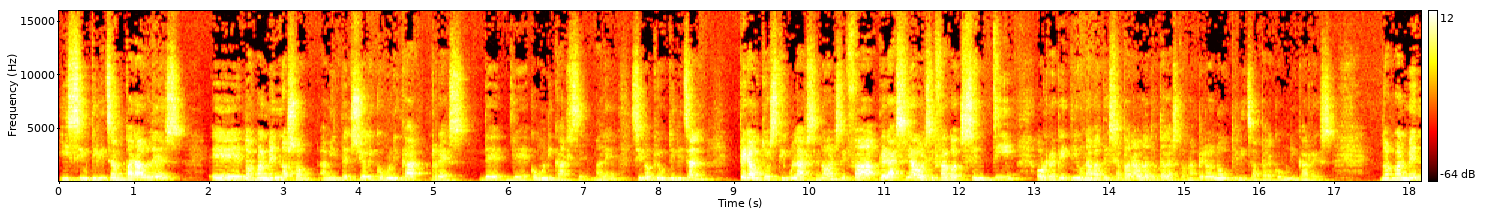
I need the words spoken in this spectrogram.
i si utilitzen paraules, eh, normalment no són amb intenció de comunicar res, de, de comunicar-se, ¿vale? sinó que utilitzen per autoestimular-se, no? els fa gràcia o els fa goig sentir o repetir una mateixa paraula tota l'estona, però no utilitzen per a comunicar res normalment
